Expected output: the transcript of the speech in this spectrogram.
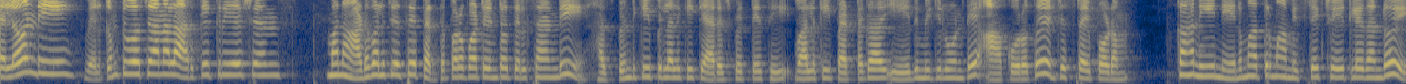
హలో అండి welcome to our channel RK creations. మన ఆడవాళ్ళు చేసే పెద్ద పొరపాటు ఏంటో తెలుసా అండి? హస్బెండ్కి పిల్లలకి క్యారేజ్ పెట్టేసి వాళ్ళకి పెట్టగా ఏది మిగిలి ఉంటే ఆ కూరతో అడ్జస్ట్ అయిపోవడం. కానీ నేను మాత్రం ఆ మిస్టేక్ చేయట్లేదండోయ్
